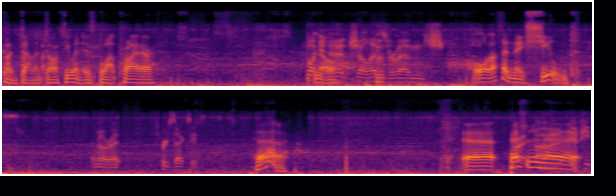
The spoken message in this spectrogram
God damn it, Darth! You went as Black Prior. Buckethead shall have his revenge. Oh, that's a nice shield. I know, right? Pretty sexy. Yeah. Uh, person Alright, in uh, the if, he,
